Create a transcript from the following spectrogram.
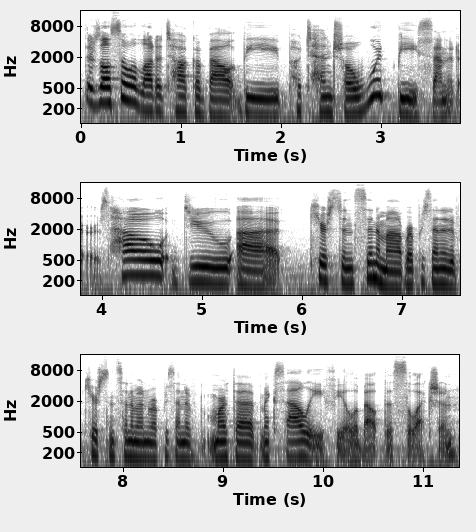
There's also a lot of talk about the potential would be senators. How do uh, Kyrsten Sinema, Representative Kyrsten Sinema, and Representative Martha McSally feel about this selection?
